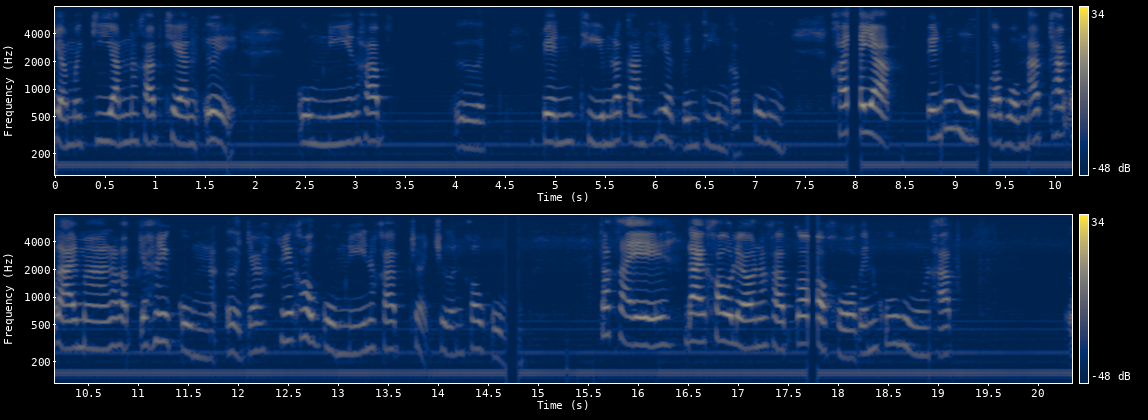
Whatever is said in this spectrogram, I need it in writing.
อย่ามาเกียนนะครับ แคนเอ้ยกลุ่มนี้นะครับเออเป็นทีมแล้วกันเรียกเป็นทีมกับคู่หูใครอยาก เป็นคู่หูกับผมนะครับทักไลน์มานะครับ จะให้กลุ่มนะเออจะให้เข้ากลุ่มนี้นะครับจะเชิญเข้ากลุ่ม ถ้าใครได้เข้าแล้วนะครับ ก็ขอเป็นคู่หูนะครับ เอ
